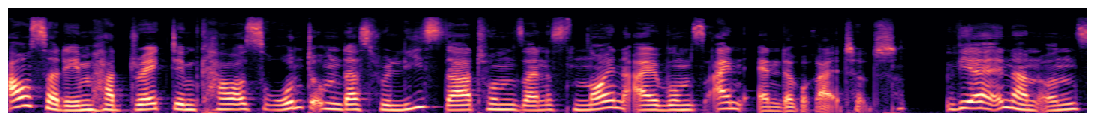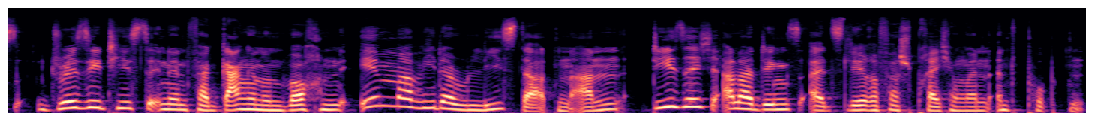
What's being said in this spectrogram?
Außerdem hat Drake dem Chaos rund um das Release-Datum seines neuen Albums ein Ende bereitet. Wir erinnern uns, Drizzy teaste in den vergangenen Wochen immer wieder Release-Daten an, die sich allerdings als leere Versprechungen entpuppten.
